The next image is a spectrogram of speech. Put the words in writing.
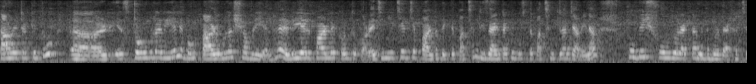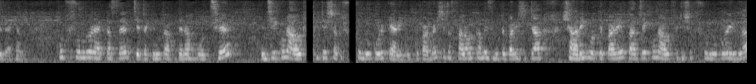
কারণ এটা কিন্তু স্টোনগুলো রিয়েল এবং পার্লগুলো সব রিয়েল হ্যাঁ রিয়েল পার্লে কিন্তু করা এই যে যে পার্লটা দেখতে পাচ্ছেন ডিজাইনটাকে বুঝতে পাচ্ছেন কিনা জানি না। খুবই সুন্দর একটা, আমি ধরে দেখাচ্ছি, দেখেন। খুব সুন্দর একটা সেট যেটা কিন্তু আপনারা হচ্ছে যে কোনো আউটফিটের সাথে সুন্দর করে ক্যারি করতে পারবেন। সেটা সালোয়ার কামিজ হতে পারে, সেটা শাড়ি হতে পারে, বা যে কোনো আউটফিটের সাথে সুন্দর করে এগুলো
